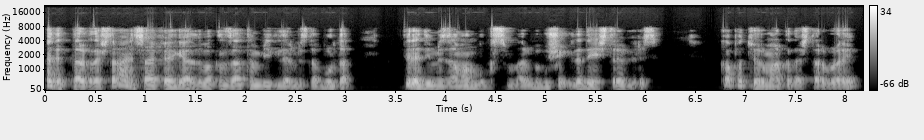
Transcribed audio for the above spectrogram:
Kaydetti arkadaşlar. Aynı sayfaya geldi. Bakın zaten bilgilerimiz de burada. Dilediğimiz zaman bu kısımları bu şekilde değiştirebiliriz. Kapatıyorum arkadaşlar burayı.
